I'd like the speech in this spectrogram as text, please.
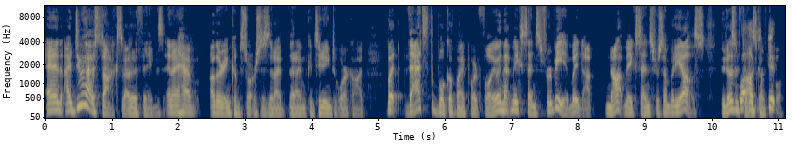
And I do have stocks and other things and I have other income sources that I, that I'm continuing to work on. But that's the bulk of my portfolio and that makes sense for me. It might not, not make sense for somebody else who doesn't Well, feel as comfortable.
